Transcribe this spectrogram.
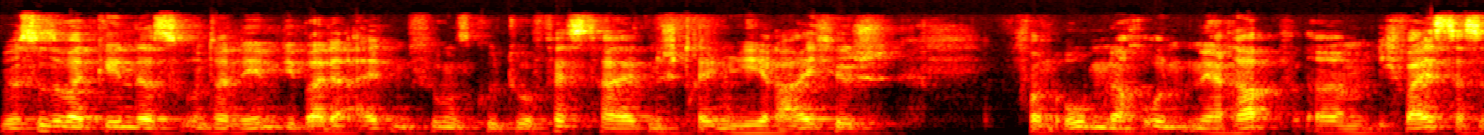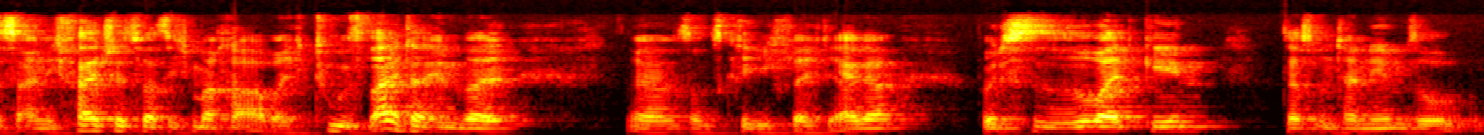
Wirst du so weit gehen, dass Unternehmen, die bei der alten Führungskultur festhalten, streng hierarchisch, von oben nach unten herab, ähm, ich weiß, dass es eigentlich falsch ist, was ich mache, aber ich tue es weiterhin, weil äh, sonst kriege ich vielleicht Ärger. Würdest du so weit gehen, dass Unternehmen so,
